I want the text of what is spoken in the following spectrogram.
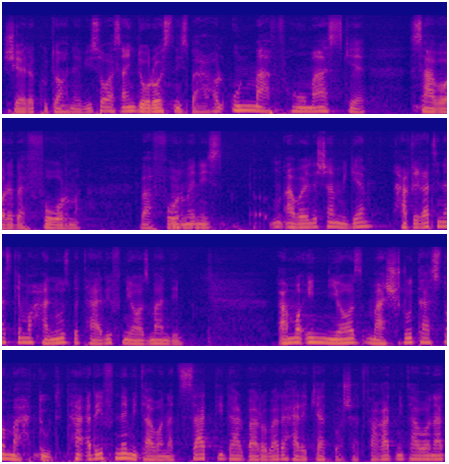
شعر کوتاه نویس و اصلا این درست نیست. به حال اون مفهوم است که سواره به فرم و فرم نیست. اون اوایلش هم میگه حقیقت این است که ما هنوز به تعریف نیازمندیم. اما این نیاز مشروط است و محدود. تعریف نمی‌تواند صدی در برابر حرکت باشد. فقط می‌تواند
